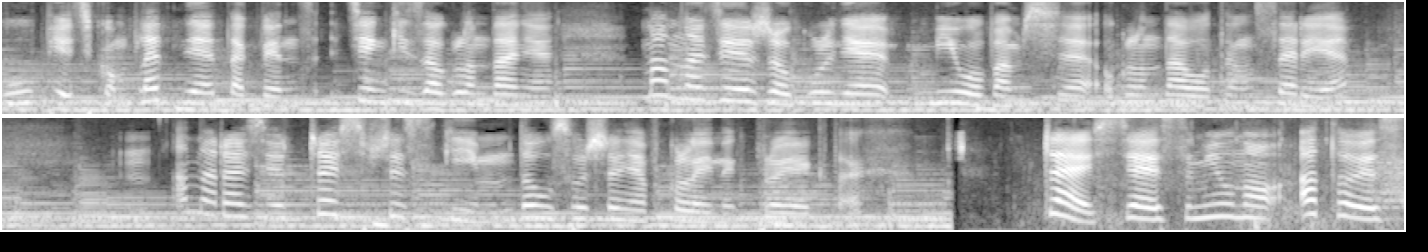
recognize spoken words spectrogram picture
głupieć kompletnie, tak więc dzięki za oglądanie. Mam nadzieję, że ogólnie miło Wam się oglądało tę serię. Mm, A na razie cześć wszystkim, do usłyszenia w kolejnych projektach. Cześć, ja jestem Juno, a to jest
